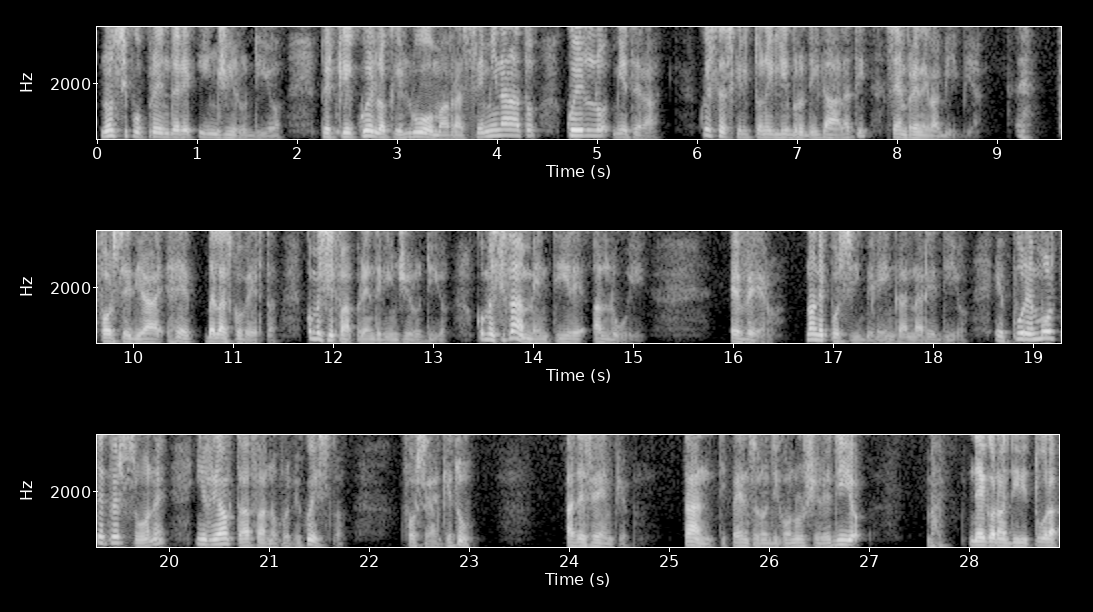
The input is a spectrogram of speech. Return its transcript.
non si può prendere in giro Dio, perché quello che l'uomo avrà seminato, quello mieterà. Questo è scritto nel libro dei Galati, sempre nella Bibbia. Forse dirai, eh, bella scoperta, come si fa a prendere in giro Dio? Come si fa a mentire a Lui? È vero, non è possibile ingannare Dio, eppure molte persone in realtà fanno proprio questo, forse anche tu. Ad esempio, tanti pensano di conoscere Dio, ma negano addirittura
